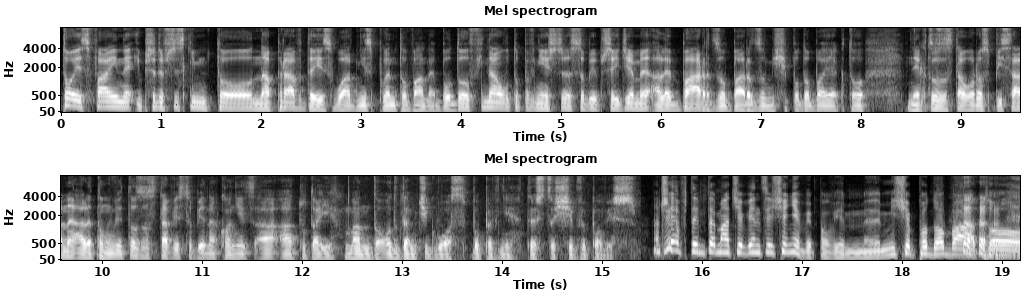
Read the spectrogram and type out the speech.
To jest fajne i przede wszystkim to naprawdę jest ładnie spuentowane, bo do finału to pewnie jeszcze sobie przejdziemy, ale bardzo, bardzo mi się podoba jak to, jak to zostało rozpisane, ale to mówię, to zostawię sobie na koniec, a, a tutaj Mando oddam Ci głos, bo pewnie też coś się wypowiesz. Znaczy ja w tym temacie więcej się nie wypowiem. Mi się podoba to,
